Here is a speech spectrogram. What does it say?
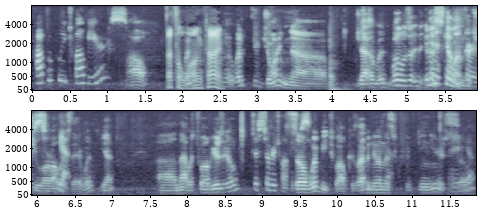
probably 12 years. Wow. That's a When- long time. When did you join? Uh, ja- well, was it in, In a Inniskillin that you were always yeah. there with? Yeah. Uh, and that was 12 years ago? Just over 12 So years. it would be 12 because I've been doing this for 15 years. There you go.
